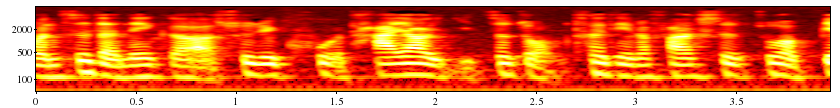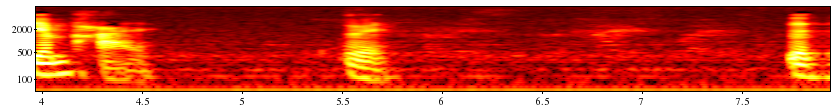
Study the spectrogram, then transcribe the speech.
文字的那个数据库，它要以这种特定的方式做编排，对，对，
